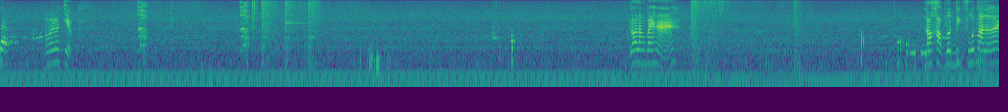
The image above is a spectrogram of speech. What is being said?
แบบโอ้ยเราเจ็บ เราลังไปหา เราขับรถบิ๊กฟูดมาเลย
